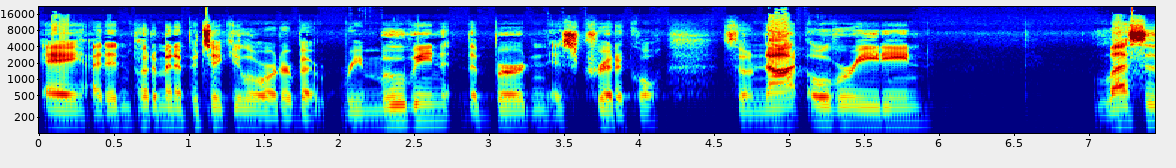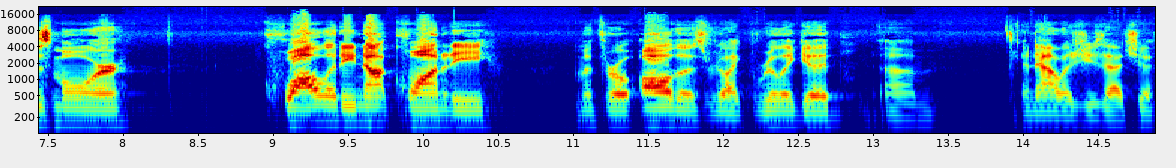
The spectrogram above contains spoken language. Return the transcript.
A, I didn't put them in a particular order, but removing the burden is critical. So, not overeating, less is more, quality, not quantity. I'm going to throw all those like really good um, analogies at you.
